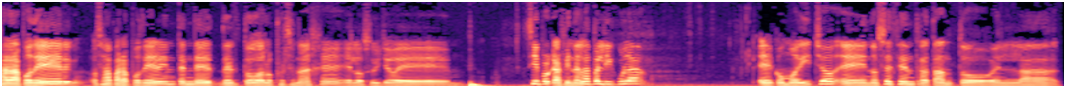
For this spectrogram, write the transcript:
Para poder, o sea, para poder entender del todo a los personajes, eh, lo suyo es... Sí, porque al final la película, eh, como he dicho, eh, no se centra tanto en la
